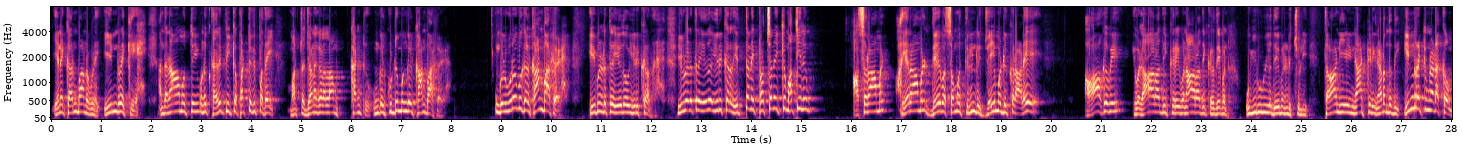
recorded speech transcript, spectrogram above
எனக்கு அன்பானவர்களை இன்றைக்கு அந்த நாமத்தை உனக்கு கற்பிக்கப்பட்டிருப்பதை மற்ற ஜனங்களெல்லாம் கண்டு உங்கள் குடும்பங்கள் காண்பார்கள். உங்கள் உறவுகள் காண்பார்கள். இவனிடத்தில் ஏதோ இருக்கிறது. இவனிடத்தில் ஏதோ இருக்கிறது. எத்தனை பிரச்சனைக்கு மத்தியிலும் அசராமல் அயராமல் தேவ சமூகத்தில் நின்று ஜெயம் எடுக்கிறாளே. ஆகவே இவள் ஆராதிக்கிற இவன் ஆராதிக்கிற தேவன் உயிருள்ள தேவன் என்று சொல்லி தானியே நாட்களில் நடந்தது இன்றைக்கும் நடக்கும்.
